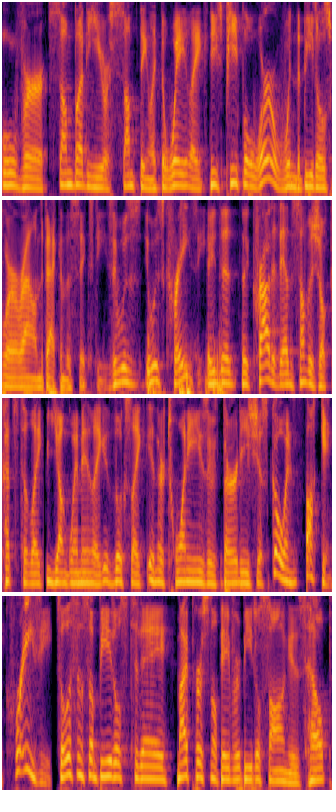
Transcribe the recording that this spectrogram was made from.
over somebody or something like the way like these people were when the Beatles were around back in the 60s. It was, it was crazy. The, the crowd at the end of the show cuts to like young women, like it looks like in their 20s or 30s, just going fucking crazy. So listen to some Beatles today. My personal favorite Beatles song is Help.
